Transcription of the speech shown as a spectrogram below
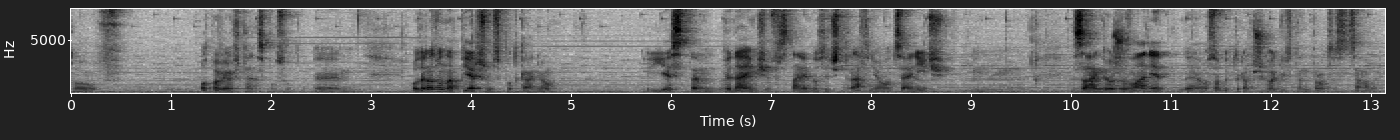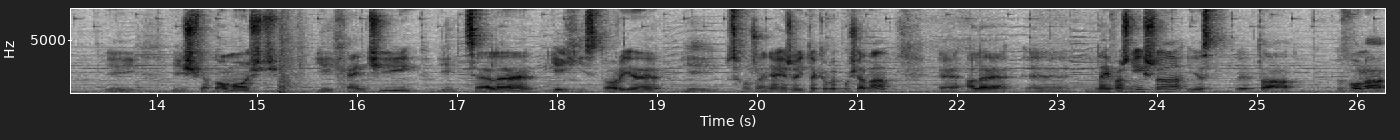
to w, odpowiem w ten sposób. Od razu na pierwszym spotkaniu jestem, wydaje mi się, w stanie dosyć trafnie ocenić zaangażowanie y, osoby, która przychodzi w ten proces cały. Jej, jej świadomość, jej chęci, jej cele, jej historię, jej schorzenia, jeżeli takowe posiada, E, ale e, najważniejsza jest e, ta wola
